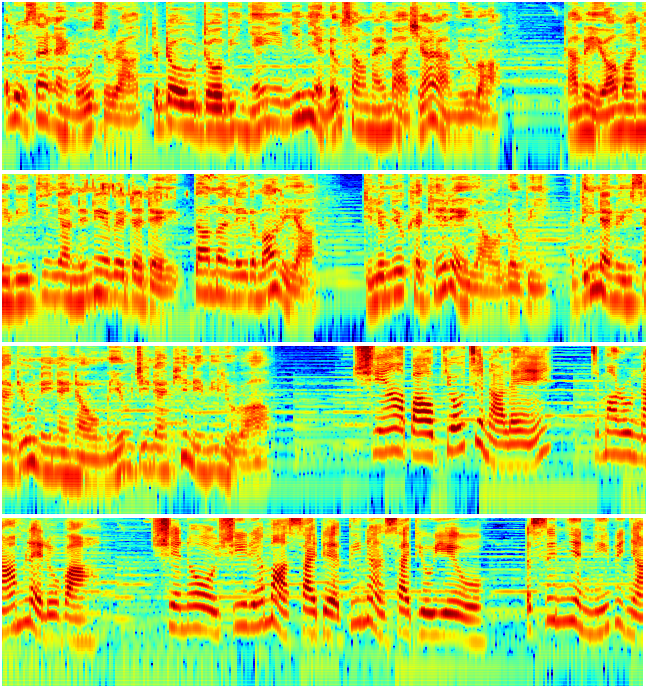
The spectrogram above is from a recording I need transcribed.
အဲ့လိုစိုက်နိုင်ဖို့ဆိုတာတော်တော်တော်ပြီးငြိမ်ရင်မြင့်မြင့်လှုပ်ဆောင်နိုင်မှရတာမျိုးပါဒါမဲ့ရွာမှာနေပြီးပညာနည်းနည်းပဲတက်တဲ့တာမန်လေသမားတွေကဒီလိုမျိုးခက်ခဲတဲ့အရာကိုလုပ်ပြီးအသီးနှံတွေစိုက်ပျိုးနေနိုင်တာကိုမယုံကြည်နိုင်ဖြစ်နေပြီလို့ပါရှင်ကဘာကိုပြောချင်တာလဲကျမတို့နားမလဲလို့ပါရှင်တို့ရေထဲမှာစိုက်တဲ့အသီးနှံစိုက်ပျိုးရေးကိုအစစ်မြင့်နည်းပညာ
